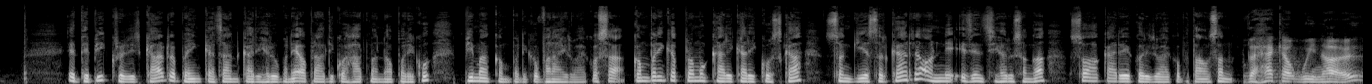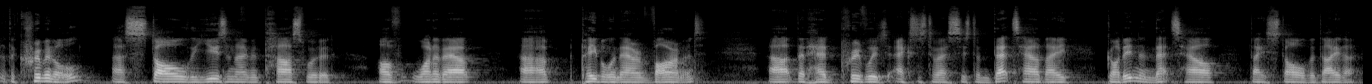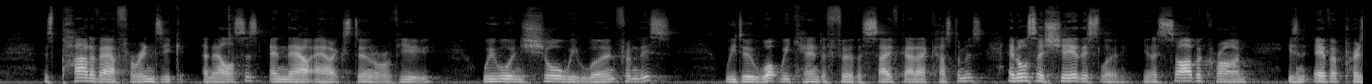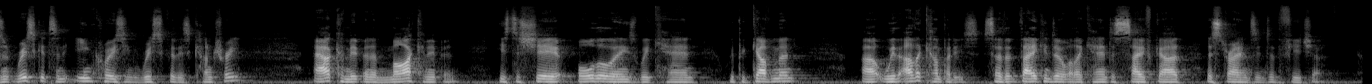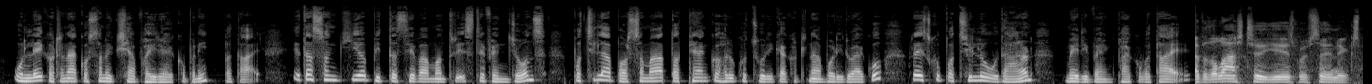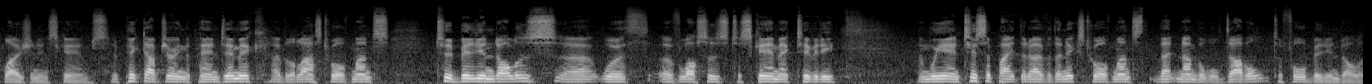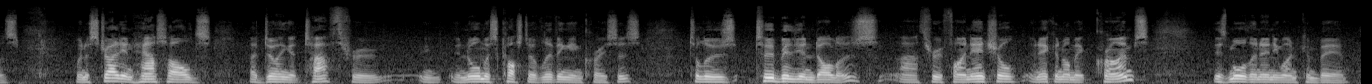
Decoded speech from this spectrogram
यद्यपि क्रेडिट कार्ड र ब्याङ्कका जानकारीहरू भने अपराधीको हातमा नपरेको बीमा कम्पनीको भनाइरहेको छ। कम्पनीका प्रमुख कार्यकारी कोषका संघीय सरकार र अन्य एजेन्सीहरूसँग सहकार्य गरिरहेको बताउँछन्। Of one of our uh, people in our environment uh, that had privileged access to our system. That's how they got in, and that's how they stole the data. As part of our forensic analysis and now our external review, we will ensure we learn from this. We do what we can to further safeguard our customers and also share this learning. You know, cybercrime is an ever present risk, it's an increasing risk for this country. Our commitment and my commitment is to share all the learnings we can with the government, uh, with other companies, so that they can do what they can to safeguard Australians into the future. उनले घटनाको समीक्षा भइरहेको पनि बताए यता संघीय वित्त सेवा मन्त्री स्टेफेन जोन्स पछिल्ला वर्षमा तथ्याङ्कहरूको चोरीका घटना बढिरहेको र यसको पछिल्लो उदाहरण मेरी ब्याङ्क भएको बताए Over the last two years, we've seen an explosion in scams. It picked up during the pandemic. Over the last 12 months, $2 billion uh, worth of losses to scam activity. And we anticipate that over the next 12 months, that number will double to $4 billion. When Australian households are doing it tough through enormous cost of living increases, to lose $2 billion uh, through financial and economic crimes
